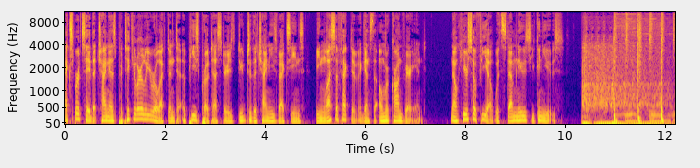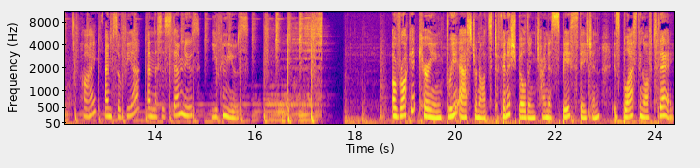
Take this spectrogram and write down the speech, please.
Experts say that China is particularly reluctant to appease protesters due to the Chinese vaccines being less effective against the Omicron variant. Now, here's Sophia with STEM news you can use. Hi, I'm Sophia, and this is STEM news you can use. A rocket carrying three astronauts to finish building China's space station is blasting off today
